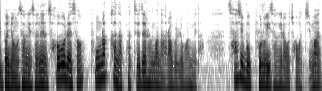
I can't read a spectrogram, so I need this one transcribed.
이번 영상에서는 서울에서 폭락한 아파트들 한번 알아보려고 합니다. 45% 이상이라고 적었지만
